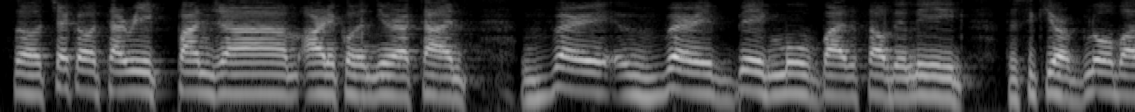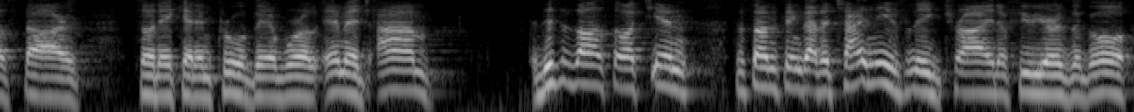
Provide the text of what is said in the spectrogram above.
So check out Tariq Panjam article in New York Times. Very, very big move by the Saudi League to secure global stars so they can improve their world image. Um, this is also akin to something that the Chinese League tried a few years ago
